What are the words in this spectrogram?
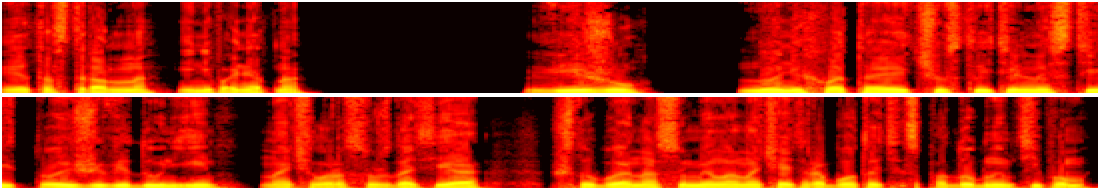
И это странно и непонятно. Вижу, но не хватает чувствительности той же ведуньи, начал рассуждать я, чтобы она сумела начать работать с подобным типом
